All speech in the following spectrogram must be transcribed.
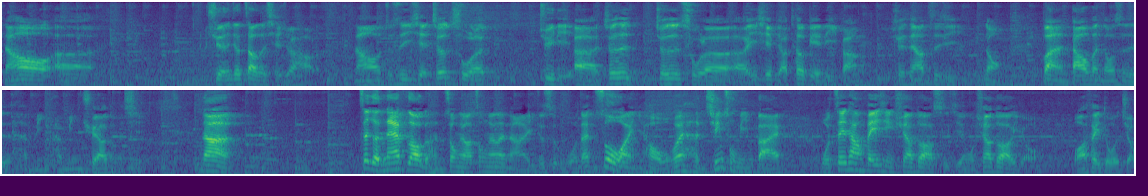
然后呃，学生就照着写就好了。然后就是一些，就是除了距离呃，就是就是除了呃一些比较特别的地方，学生要自己弄，不然大部分都是很明很明确要怎么写。那这个 Navlog 很重要，重要在哪里？就是我在做完以后，我会很清楚明白我这趟飞行需要多少时间，我需要多少油。我要飞多久？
